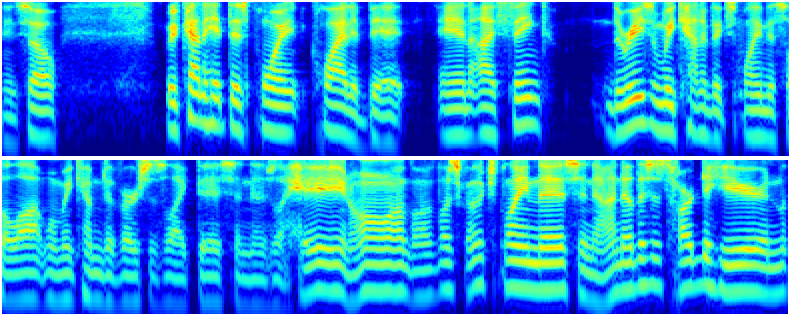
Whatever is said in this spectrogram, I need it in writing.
And so we've kind of hit this point quite a bit. And I think the reason we kind of explain this a lot when we come to verses like this, and there's like, hey, you know, uh, uh, let's explain this. And I know this is hard to hear. And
